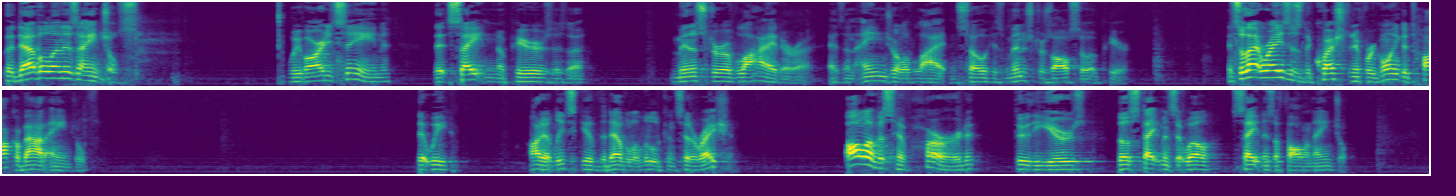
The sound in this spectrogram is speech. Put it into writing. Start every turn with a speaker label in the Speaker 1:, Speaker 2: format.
Speaker 1: The devil and his angels. We've already seen that Satan appears as a minister of light or a, as an angel of light, and so his ministers also appear. And so that raises the question if we're going to talk about angels, that we ought to at least give the devil a little consideration. All of us have heard through the years those statements that, well, Satan is a fallen angel,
